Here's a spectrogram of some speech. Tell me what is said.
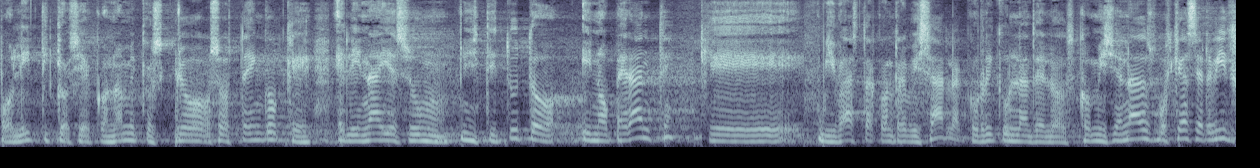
políticos y económicos. Yo sostengo que el INAI es un instituto inoperante que, y basta con revisar la currícula de los comisionados, pues que ha servido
